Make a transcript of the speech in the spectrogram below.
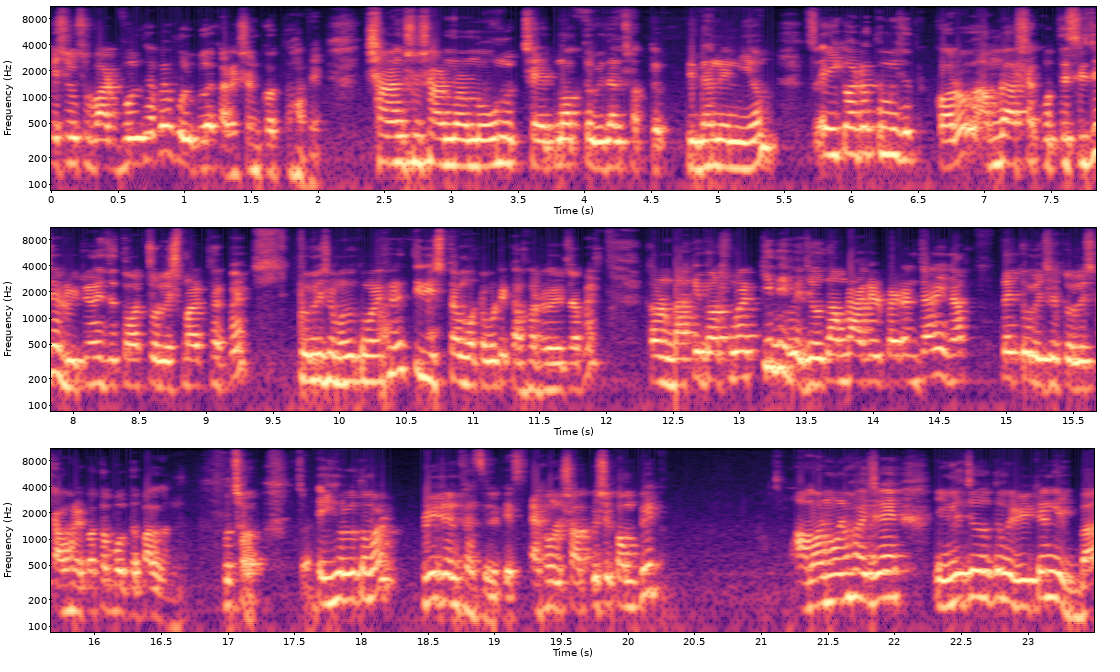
কিছু কিছু ওয়ার্ড ভুল থাকবে, ভুলগুলো কারেকশন করতে হবে। সারাংশ, সারমর্ম, অনুচ্ছেদ মত্ত বিধান সত্য বিধানের নিয়ম। তো এই কয়টা তুমি যদি করো, আমরা আশা করতেছি যে রিটার্নে যে তোমার চল্লিশ মার্ক থাকবে, চল্লিশের মধ্যে তোমার এখানে তিরিশটা মোটামুটি কাভার হয়ে যাবে। কারণ বাকি দশ মার্ক কি দিবে? যেহেতু আমরা আগের প্যাটার্ন জানি না, তাই চল্লিশে চল্লিশ কাভারের কথা বলতে পারলাম না। বুঝছ? এই হলো তোমার রিটার্ন ফ্যাসিলিটিস এখন সবকিছু কমপ্লিট আমার মনে হয় যে ইংলিশ যেহেতু তুমি রিটেন লিখবা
